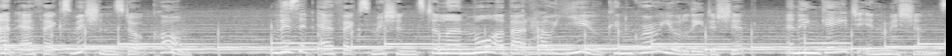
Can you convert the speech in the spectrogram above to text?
at fxmissions.com. Visit FX Missions to learn more about how you can grow your leadership and engage in missions.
